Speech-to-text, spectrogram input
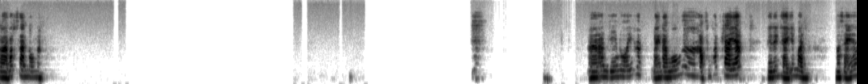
Rồi bắt xanh luôn nè à, anh chị em lưu ý ha. Bạn nào muốn ờ, học phương pháp tray á thì liên hệ với mình. Mình sẽ ờ,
